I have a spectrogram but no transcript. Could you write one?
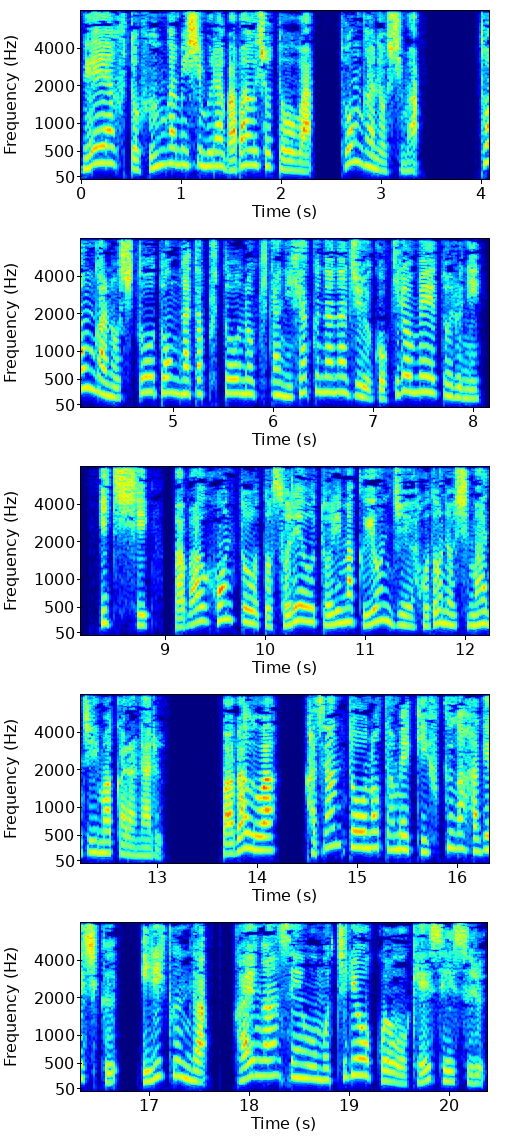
ネーアフとフンガミシ村ババウ諸島は、トンガの島。トンガの首都トンガタプ島の北 275km に位置し、ババウ本島とそれを取り巻く40ほどの島々からなる。ババウは火山島のため起伏が激しく、入り組んだ海岸線を持ち良港を形成する。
